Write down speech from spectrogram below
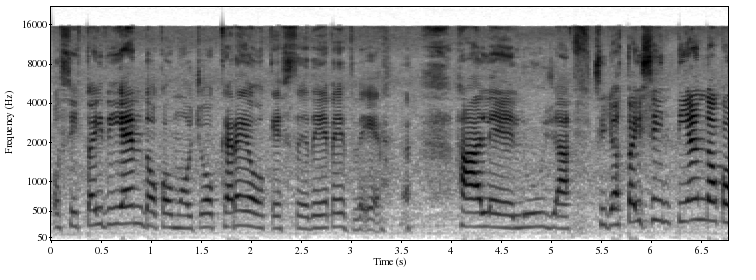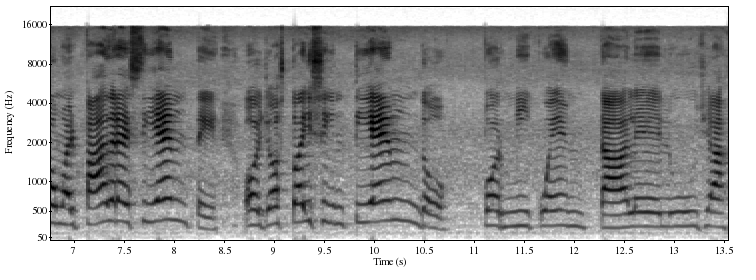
o si estoy viendo como yo creo que se debe ver. Aleluya. Si yo estoy sintiendo como el Padre siente o yo estoy sintiendo por mi cuenta. Aleluya.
